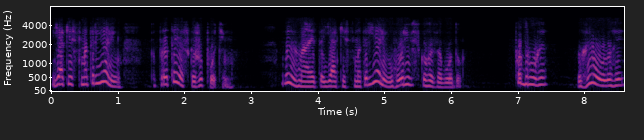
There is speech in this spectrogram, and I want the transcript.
Якість матеріалів, про те я скажу потім. Ви знаєте якість матеріалів Горівського заводу. По-друге, геологи,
